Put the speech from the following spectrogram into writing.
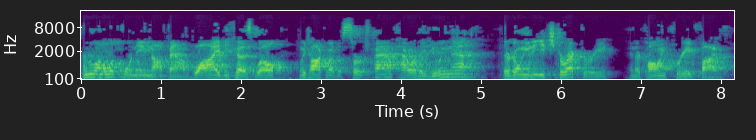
And we want to look for name not found. Why? Because, well, when we talk about the search path, how are they doing that? They're going into each directory and they're calling create file.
